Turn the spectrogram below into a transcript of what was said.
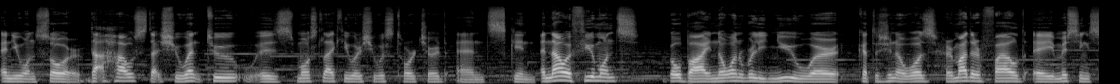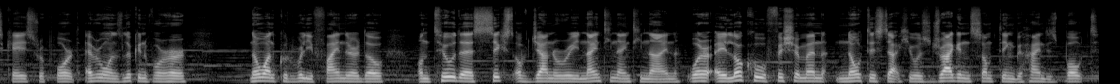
anyone saw her. That house that she went to is most likely where she was tortured and skinned. And now a few months go by, no one really knew where Katarzyna was. Her mother filed a missing case report. Everyone's looking for her. No one could really find her though until the 6th of January 1999 where a local fisherman noticed that he was dragging something behind his boat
